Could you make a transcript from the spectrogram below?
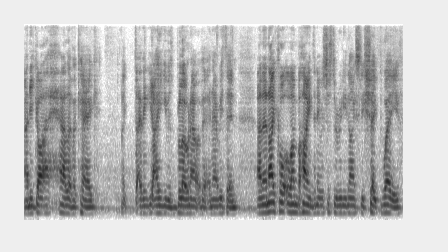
and he got a hell of a keg. Like I think I think he was blown out of it and everything. And then I caught the one behind, and it was just a really nicely shaped wave,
